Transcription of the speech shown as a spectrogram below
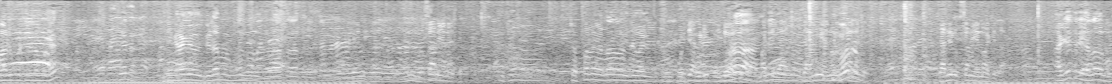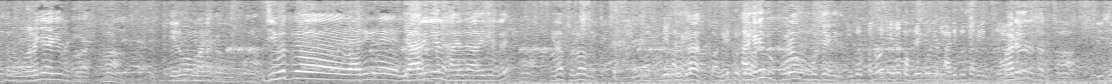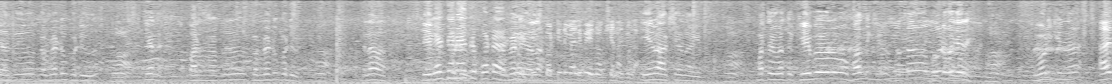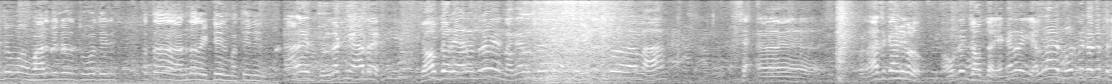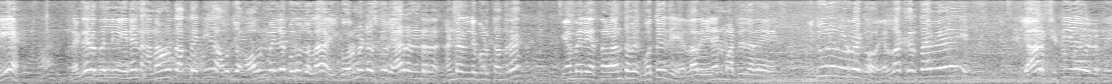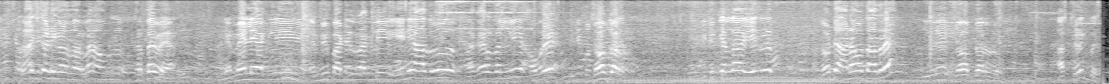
ಮಾಡಿಕೊಟ್ಟಿಲ್ಲ ನಮಗೆ. ಏನು? ಹಿಂಗಾಗಿ ಗಿಡ ಬಿದ್ದು ರಾತ್ರಿ ರಾತ್ರಿ. ನುಕ್ಸಾನ್ ಏನಾಯ್ತು? ಚಪ್ಪಲ ಎಲ್ಲ ಇದು ಆಗಿತ್ತು. ಜಾನಿ ನುಕ್ಸಾನ್ ಏನೂ ಆಗಿಲ್ಲ. ಆಗೈತ್ರಿ ಎಲ್ಲ ಒಳಗೆ ಆಗಿದ್ರು ಕೂಡ ಹಾಂ. ಏನೋ ಮಾಡೋಕ್ಕಾಗಲ್ಲ ಜೀವಕ್ಕೆ ಯಾರಿಗ್ರೆ ಯಾರಿಗೇನು ಹಾನಿ ಆಗಿಲ್ಲ ಏನೋ ಚಲೋ ಅದು ಮತ್ತು ನಿಮ್ಮ ಅಂಗಡಿ ಪೂರಾ ಸರ್ ಮಾಡಿವ್ರಿ ಸರ್. ಹಾಂ. ಡಿ ಸಿ ಆಫೀಸ್ ಕಂಪ್ಲೇಂಟು ಕೊಟ್ಟಿವಿ. ಹಾಂ. ಏನು ಪಾರ್ಸಲ್ ಆಫೀಸ್ ಕಂಪ್ಲೇಂಟು ಕೊಟ್ಟಿವಿ. ಹಾಂ. ಎಲ್ಲ ಏನೂ ಆಕ್ಷನ್ ಆಗಿಲ್ಲ. ಏನೂ ಆಕ್ಷನ್ ಆಗಿತ್ತು. ಮತ್ತೆ ಇವತ್ತು ಕೇಬಲ್ ಅವರು ಬಂದು ಕಿ- ಸ್ವತಃ ನೋಡಿ ಹೋಗ್ಯಾರಿ. ಹಾಂ. ನೋಡ್ಕಿಂದ ಆಯ್ತು ಮಾಡ್ತೀನಿ, ತಗೋತೀನಿ. ಅಂತ ಅಂದರೆ ಇಟ್ಟೇನು ಮತ್ತೇನೇನು ನಾಳೆ ದುರ್ಘಟನೆ ಆದರೆ ಜವಾಬ್ದಾರಿ ಯಾರಂದ್ರೆ ನಗರದ ಲೀಡರ್ಸ್ಗಳು ಅದಾರಲ್ಲ. ಶ- ರಾಜಕಾರಣಿಗಳು ಅವ್ರದ್ದೇ ಜವಾಬ್ದಾರಿ. ಯಾಕಂದ್ರೆ ಎಲ್ಲ ನೋಡ್ಬೇಕಾಗತ್ತೆ ರೀ. ನಗರದಲ್ಲಿ ಏನೇನು ಅನಾಹುತ ಆಗ್ತೈತಿ, ಅವ್ರ ಅವ್ರ ಮೇಲೆ ಬರುದಲ್ಲ. ಈ ಗೌರ್ಮೆಂಟ್ ಸ್ಕೂಲ್ ಯಾರು ಅಂಡರ್ ಅಂಡರಲ್ಲಿ ಬರುತ್ತಂದ್ರೆ ಎಂ ಎಲ್ ಎ ಎತ್ತಾಳ ಅಂತ ಗೊತ್ತೈತಿ. ಎಲ್ಲಾರು ಏನೇನು ಮಾಡ್ತಿದ್ದಾರೆ. ಇದೂ ನೋಡಬೇಕು. ಎಲ್ಲ ಕರ್ತವ್ಯ ಯಾರು ಸಿಟಿ ರಾಜಕಾರಣಿಗಳದಾರಲ್ಲ ಅವ್ರ ಕರ್ತವ್ಯ. ಎಂ ಎಲ್ ಎ ಆಗಲಿ ಎಂ ಬಿ ಪಾಟೀಲ್ರಾಗಲಿ ಏನೇ ಆದರೂ ನಗರದಲ್ಲಿ ಅವರೇ ಜವಾಬ್ದಾರರು. ಇದಕ್ಕೆಲ್ಲ ಏನಾರ ದೊಡ್ಡ ಅನಾಹುತ ಆದರೆ ಇವರೇ ಜವಾಬ್ದಾರರು. ಅಷ್ಟು ಬಯಸ್ತೀನಿ.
